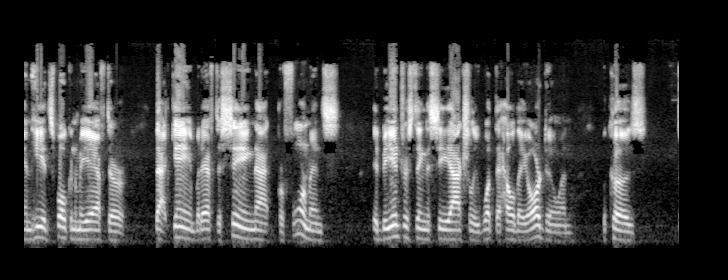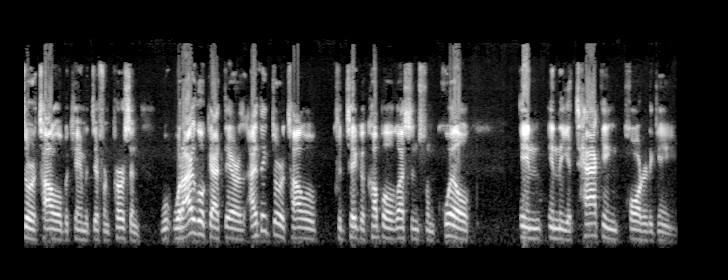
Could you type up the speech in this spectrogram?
and he had spoken to me after that game, but after seeing that performance, it'd be interesting to see actually what the hell they are doing because Durutalo became a different person. what I look at there is I think Durutalo could take a couple of lessons from Quill in in the attacking part of the game.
